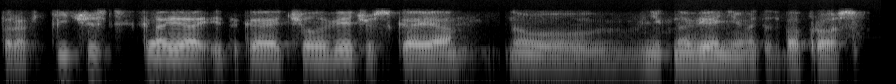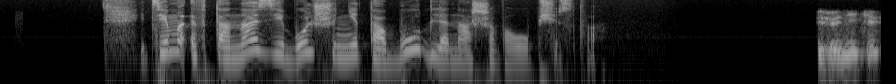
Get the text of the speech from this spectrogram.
практическая и такая человеческая ну, вникновение в этот вопрос. И тема эвтаназии больше не табу для нашего общества? Извините?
